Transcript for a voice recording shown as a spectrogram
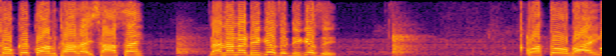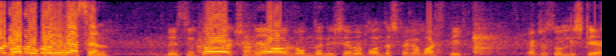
চোখে কম ঠারাই সাসাই না না না ঠিক আছে ঠিক আছে। কত ভাই কত করে বেছেন বেশি তো একশো টাকা আর রমজান হিসেবে পঞ্চাশ টাকা বাড়তি। একশো চল্লিশ টাকা।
